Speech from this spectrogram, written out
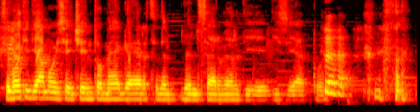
Se vuoi ti diamo i 600 MHz del, del server di, di Easy Apple.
